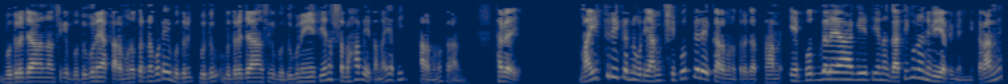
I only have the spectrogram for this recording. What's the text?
බුදුරජාණන් වහන්සේගේ බුදු ගුණයක් අරමුණු කරනකොට ඒ බුදු බුදුරජාණන් වහන්සේගේ බුදු ගුණයේ තියෙන ස්වභාවය තමයි අපි අරමුණු කරන්නේ. හැබැයි මෛත්‍රී කරනකොට යම් කිසි පුද්ගලයෙක් අරමුණු කරගත්තාම ඒ පුද්ගලයාගේ තියෙන ගතිගුණ නෙවෙයි අපි මෙනෙහි කරන්නේ.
